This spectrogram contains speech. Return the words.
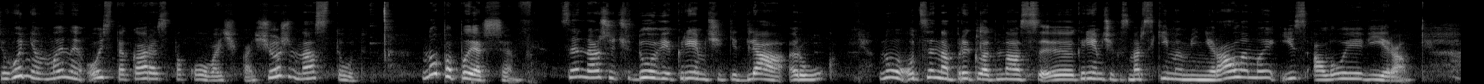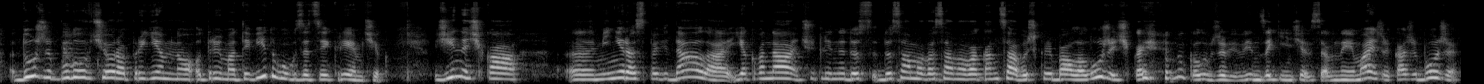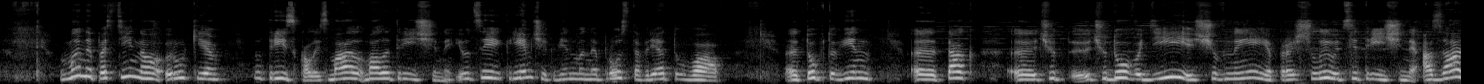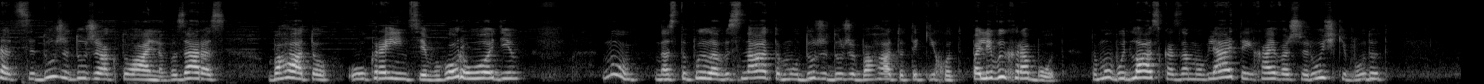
Сьогодні в мене ось така розпаковочка. Що ж у нас тут? Ну, по-перше, це наші чудові кремчики для рук. Ну, оце, наприклад, у нас е, кремчик з морськими мінералами із алоє віра. Дуже було вчора приємно отримати відгук за цей кремчик. Жіночка е, мені розповідала, як вона чуть ли не до, до самого самого кінця вишкрібала ложечкою, ну, коли вже він закінчився в неї майже, каже, Боже, в мене постійно руки ну, тріскались, мали, мали тріщини. І оцей кремчик він мене просто врятував. Е, Тобто він е, так е, чудово діє, що в неї пройшли оці тріщини. А зараз це дуже-дуже актуально, бо зараз багато у українців городів. Ну, наступила весна, тому дуже-дуже багато таких от польових робот. Тому, будь ласка, замовляйте, і хай ваші ручки будуть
